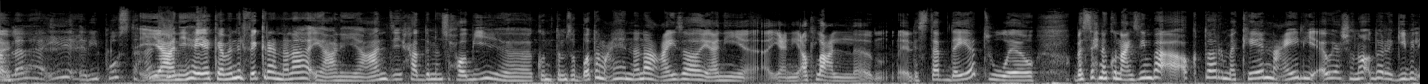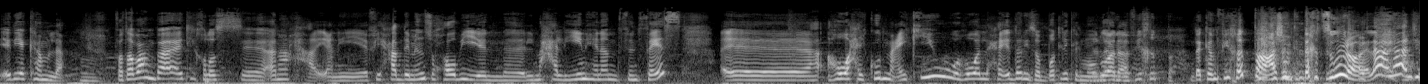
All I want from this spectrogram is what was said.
عاملة لها إيه؟ repost عندي يعني هي كمان الفكرة إن أنا يعني عندي حد من صحابي آه، كنت مظبطة معاه إن أنا عايزة يعني يعني أطلع ال- الستاب ديت و- بس إحنا كنا عايزين بقى أكتر مكان عالي قوي عشان أقدر أجيب الاريا كاملة. فطبعا بقى قالت لي خلاص آه، أنا يعني في حد من صحابي ال- المحليين هنا في نفاس آه، هو هيكون معاكي وهو اللي هيقدر يظبط لك الموضوع لا، ده. في خطة. ده كان في خطة عشان تتاخد صورة. لا لا دي.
